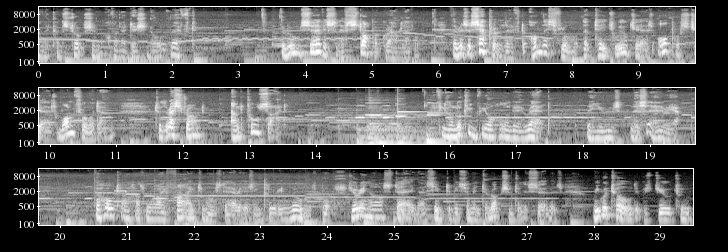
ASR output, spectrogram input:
and the construction of an additional lift. The room service lifts stop at ground level. There is a separate lift on this floor that takes wheelchairs or pushchairs one floor down to the restaurant and poolside. If you're looking for your holiday rep, they use this area. The hotel has Wi-Fi to most areas, including rooms, but during our stay there seemed to be some interruption to this service. We were told it was due to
